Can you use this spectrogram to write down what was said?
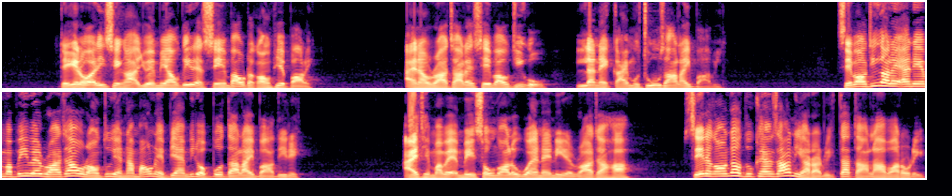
။တကယ်တော့အဲ့ဒီစင်းကအရွယ်မရောက်သေးတဲ့စင်းပေါက်တစ်ကောင်ဖြစ်ပါတယ်။အဲ့နောက်ရာဂျာလည်းစေပေါက်ကြီးကိုလက်နဲ့ကိုင်းမှုကြိုးစားလိုက်ပါပြီ။ စေပေါင်ကြီးကလည်းအန်ရမပေးပဲရာဂျာအောင်တော်သူ့ရဲ့နှမောင်းနဲ့ပြန်ပြီးတော့ပုတ်တလိုက်ပါသေးတယ်။အဲ့ဒီချိန်မှာပဲအမေဆုံးသွားလို့ဝမ်းနေနေတဲ့ရာဂျာဟာစင်းနှကောင်ကြောင့်သူခံစားနေရတာတွေတတ်တာလာပါတော့တယ်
